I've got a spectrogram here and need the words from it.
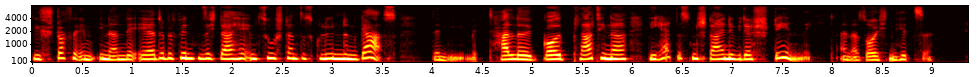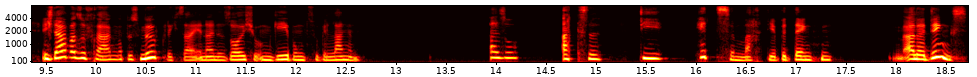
Die Stoffe im Innern der Erde befinden sich daher im Zustand des glühenden Gas, denn die Metalle, Gold, Platina, die härtesten Steine widerstehen nicht einer solchen Hitze. Ich darf also fragen, ob es möglich sei, in eine solche Umgebung zu gelangen. Also, Axel, die Hitze macht dir Bedenken. Allerdings,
